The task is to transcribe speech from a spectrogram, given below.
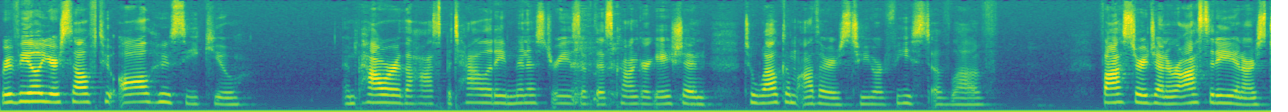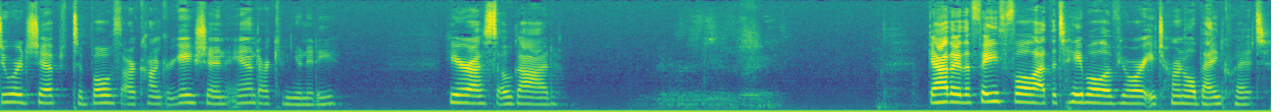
Reveal yourself to all who seek you. Empower the hospitality ministries of this congregation to welcome others to your feast of love. Foster generosity in our stewardship to both our congregation and our community. Hear us, O God. Gather the faithful at the table of your eternal banquet.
